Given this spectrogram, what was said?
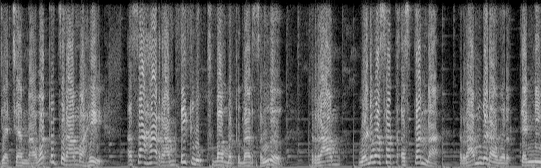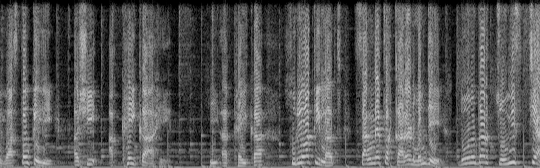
ज्याच्या नावातच राम आहे असा हा रामटेक लोकसभा मतदारसंघ राम वनवासात असताना रामगडावर त्यांनी वास्तव केली अशी आख्यायिका आहे. ही आख्यायिका सुरुवातीलाच सांगण्याचं कारण म्हणजे दोन हजार चोवीसच्या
